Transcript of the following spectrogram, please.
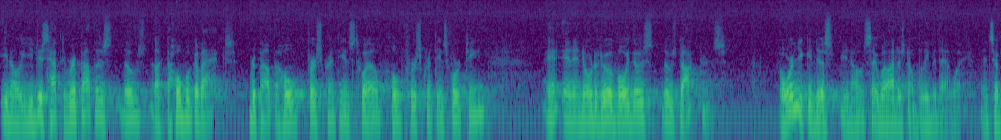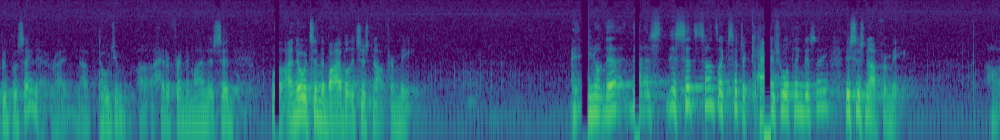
you know, you just have to rip out those, those, like the whole book of Acts, rip out the whole 1 Corinthians 12, whole 1 Corinthians 14, and, and in order to avoid those, those doctrines. Or you could just, you know, say, well, I just don't believe it that way. And so people say that, right? And I've told you, uh, I had a friend of mine that said, well, I know it's in the Bible, it's just not for me. You know, that, that is, this sounds like such a casual thing to say. It's just not for me. Uh,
